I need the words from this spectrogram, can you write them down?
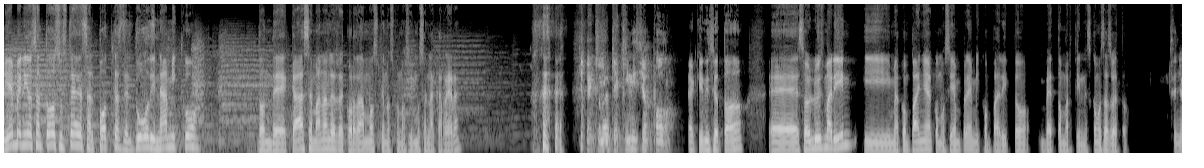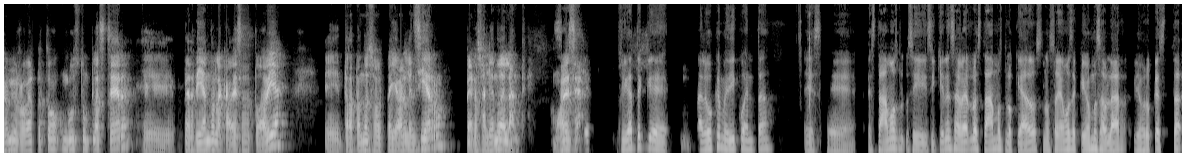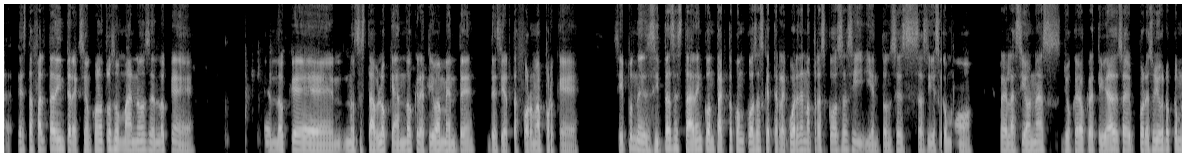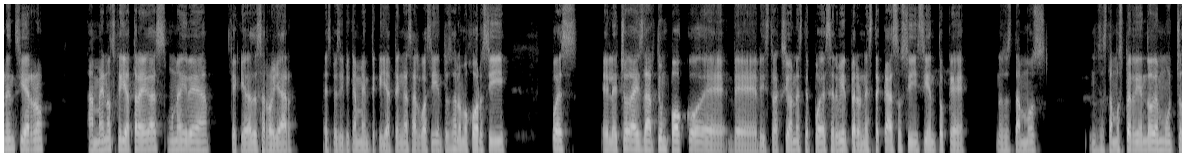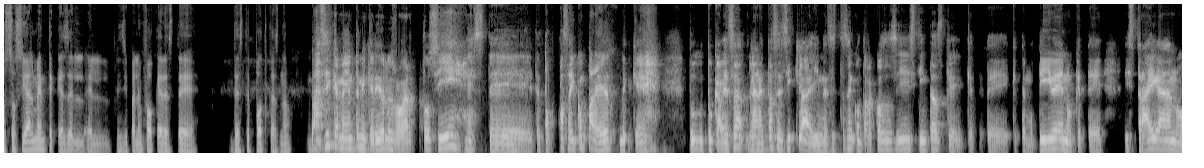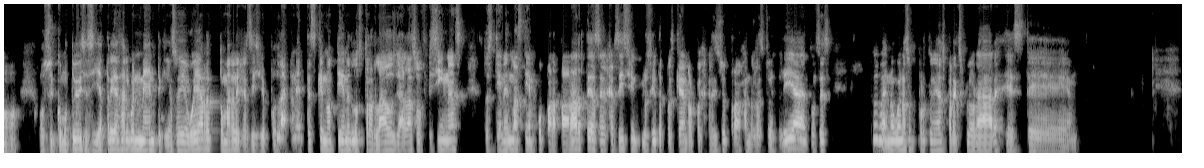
Bienvenidos a todos ustedes al podcast del dúo dinámico, donde cada semana les recordamos que nos conocimos en la carrera. que, aquí, inició todo. Aquí inició todo. Eh, soy Luis Marín y me acompaña, como siempre, mi compadrito Beto Martínez. ¿Cómo estás, Beto? Señor Luis Roberto, un gusto, un placer, eh, perdiendo la cabeza todavía, eh, tratando de sobrellevar el encierro, pero saliendo adelante, como debe ser. Fíjate que algo que me di cuenta este, estábamos, si, si, quieren saberlo, estábamos bloqueados, no sabíamos de qué íbamos a hablar. Yo creo que esta, esta falta de interacción con otros humanos es lo que es lo que nos está bloqueando creativamente de cierta forma porque sí, pues necesitas estar en contacto con cosas que te recuerden otras cosas y, y entonces así es como relacionas, yo creo, creatividad. por eso yo creo que un encierro, a menos que ya traigas una idea que quieras desarrollar, específicamente que ya tengas algo así. Entonces a lo mejor sí, pues el hecho de aislarte un poco de, distracciones te puede servir, pero en este caso sí siento que nos estamos, nos estamos perdiendo de mucho socialmente, que es el, el principal enfoque de este, de este podcast, ¿no? Básicamente, mi querido Luis Roberto, sí, este, te topas ahí con pared de que tu, cabeza, la neta, se cicla y necesitas encontrar cosas así distintas que, te, te, motiven o que te distraigan o, o, si, como tú dices, si ya traías algo en mente, que ya soy, voy a retomar el ejercicio, pues la neta es que no tienes los traslados ya a las oficinas, entonces tienes más tiempo para pararte, hacer ejercicio, inclusive te puedes quedar en ropa de ejercicio trabajando el resto del día, entonces pues bueno, buenas oportunidades para explorar este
